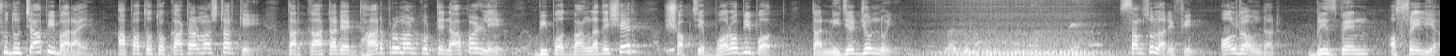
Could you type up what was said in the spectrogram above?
শুধু চাপই বাড়ায়। আপাতত কাটার মাস্টারকে তার কাটারের ধার প্রমাণ করতে না পারলে বিপদ বাংলাদেশের সবচেয়ে বড় বিপদ তার নিজের জন্যই। Shamsul Arifin, allrounder, Brisbane, Australia.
